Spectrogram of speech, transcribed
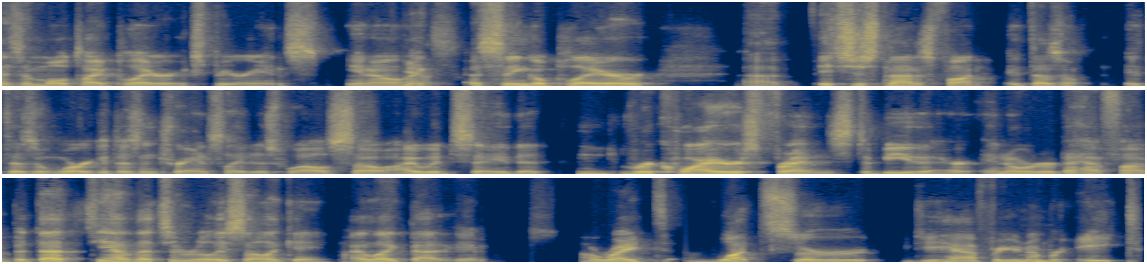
as a multiplayer experience. You know, like yes. a single player uh, it's just not as fun. It doesn't it doesn't work. It doesn't translate as well. So I would say that requires friends to be there in order to have fun. But that's yeah, that's a really solid game. I like that game. All right, what sir do you have for your number eight?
